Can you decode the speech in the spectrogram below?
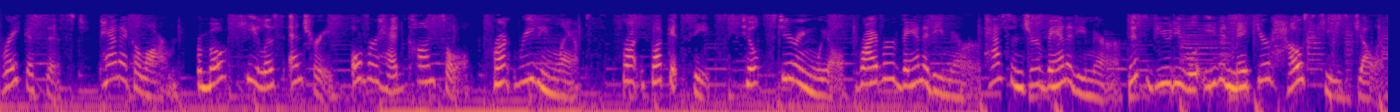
brake assist, panic alarm, remote keyless entry, overhead console, front reading lamps, front bucket seats, tilt steering wheel, driver vanity mirror, passenger vanity mirror. This beauty will even make your house keys jealous.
